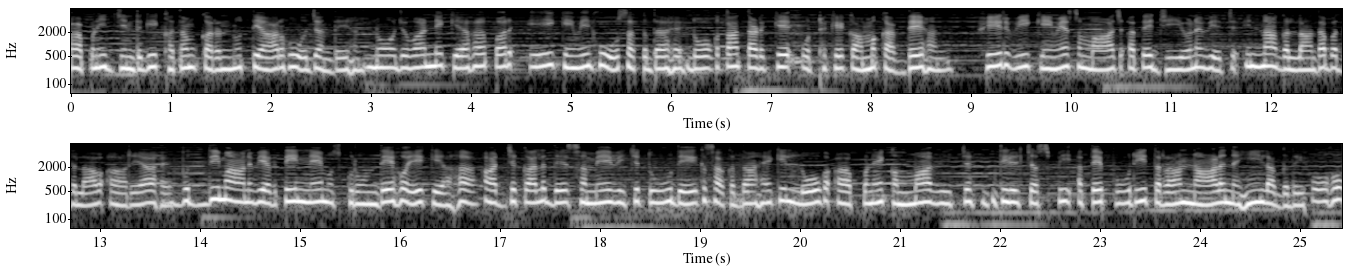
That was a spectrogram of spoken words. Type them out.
ਆਪਣੀ ਜ਼ਿੰਦਗੀ ਖਤਮ ਕਰਨ ਨੂੰ ਤਿਆਰ ਹੋ ਜਾਂਦੇ ਹਨ। ਨੌਜਵਾਨ ਨੇ ਕਿਹਾ, ਪਰ ਇਹ ਕਿਵੇਂ ਹੋ ਸਕਦਾ ਹੈ? ਲੋਕ ਤਾਂ ਤੜਕੇ ਉੱਠ ਕੇ ਕੰਮ ਕਰਦੇ ਹਨ। ਫਿਰ ਵੀ ਕਿਵੇਂ ਸਮਾਜ ਅਤੇ ਜੀਵਨ ਵਿੱਚ ਇਨ੍ਹਾਂ ਗੱਲਾਂ ਦਾ ਬਦਲਾਅ ਆ ਰਿਹਾ ਹੈ? ਬੁੱਧੀਮਾਨ ਵਿਅਕਤੀ ਨੇ ਮੁਸਕਰਾਉਂਦੇ ਹੋਏ ਕਿਹਾ ਅੱਜ ਕੱਲ ਦੇ ਸਮੇਂ ਵਿੱਚ ਤੂੰ ਦੇਖ ਸਕਦਾ ਹੈ ਕਿ ਲੋਕ ਆਪਣੇ ਕੰਮਾਂ ਵਿੱਚ ਦਿਲਚਸਪੀ ਅਤੇ ਪੂਰੀ ਤਰ੍ਹਾਂ ਨਾਲ ਨਹੀਂ ਲੱਗਦੇ। ਉਹ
